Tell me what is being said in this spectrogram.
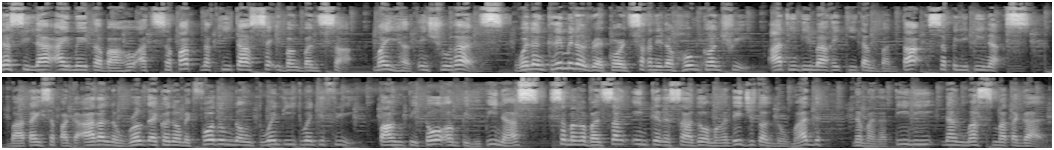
na sila ay may trabaho at sapat na kita sa ibang bansa, may health insurance, walang criminal record sa kanilang home country at hindi makikitang banta sa Pilipinas. Batay sa pag-aaral ng World Economic Forum noong 2023, pang-pito ang Pilipinas sa mga bansang interesado ang mga digital nomad na manatili ng mas matagal.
